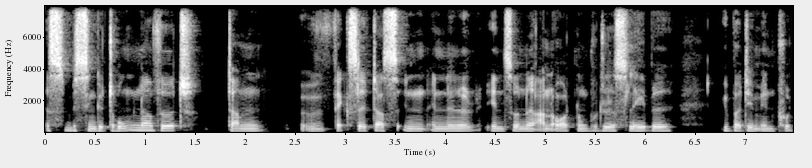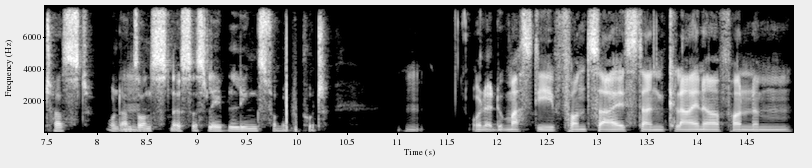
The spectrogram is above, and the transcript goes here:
es ein bisschen gedrungener wird, dann wechselt das in, in, in so eine Anordnung, wo du das Label über dem Input hast. Und hm. ansonsten ist das Label links vom Input. Hm. Oder du machst die Font-Size dann kleiner von einem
